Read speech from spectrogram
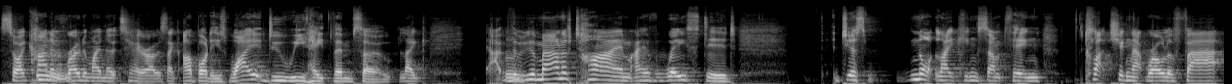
So I kind mm. of wrote in my notes here, I was like, our bodies, why do we hate them so? Like mm. the, the amount of time I have wasted just not liking something, clutching that roll of fat,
